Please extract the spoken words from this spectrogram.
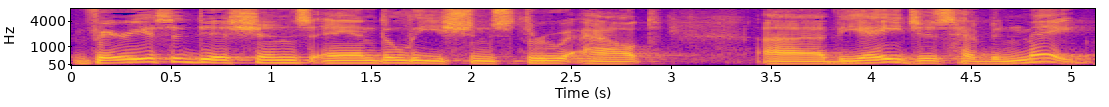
various additions and deletions throughout uh, the ages have been made.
